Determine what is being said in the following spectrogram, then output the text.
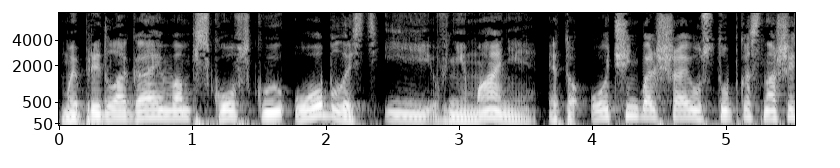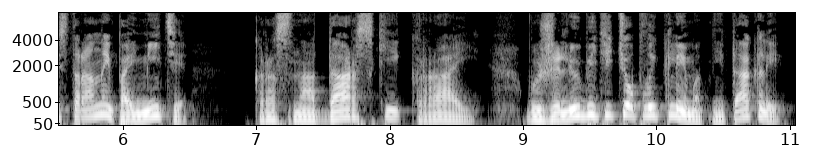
Мы предлагаем вам Псковскую область и, внимание, это очень большая уступка с нашей стороны, поймите. Краснодарский край. Вы же любите теплый климат, не так ли?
